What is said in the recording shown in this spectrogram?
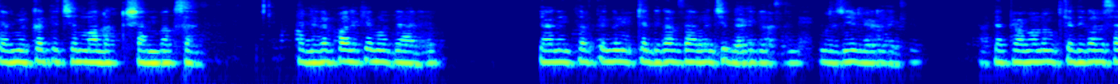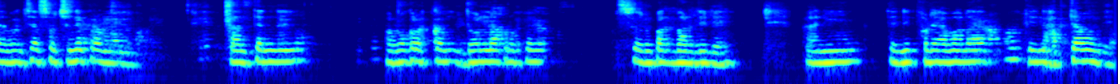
त्या मिळकतीचे मालक शानबाग साहेब ते नगरपालिकेमध्ये आले. त्यानंतर त्यांनी मुख्याधिकारी साहेबांची भेट घेतली. माझी भेट घेतली. त्याप्रमाणे मुख्याधिकारी साहेबांच्या सूचनेप्रमाणे काल त्यांनी रोख रक्कम दोन लाख रुपये स्वरूपात भरलेली आहे. आणि त्यांनी पुढे आम्हाला तीन हप्त्यामध्ये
